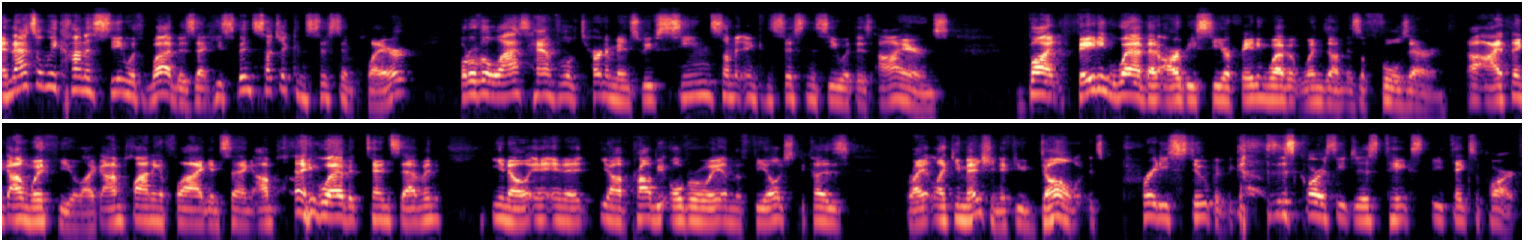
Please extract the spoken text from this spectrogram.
And that's what we kind of seen with Webb is that he's been such a consistent player, but over the last handful of tournaments, we've seen some inconsistency with his irons. But fading Webb at RBC or fading Webb at Wyndham is a fool's errand. I think I'm with you. Like I'm planting a flag and saying I'm playing Webb at 10-7, you know, and it, you know, I'm probably overweight on the field just because, right? Like you mentioned, if you don't, it's pretty stupid because this course he just takes he takes apart.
